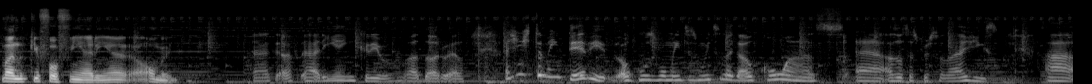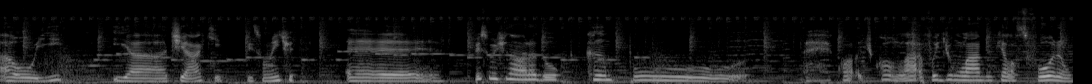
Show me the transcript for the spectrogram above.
Mano, que fofinha, Arinha. Oh, meu Deus. A a Arinha é incrível, eu adoro ela. A gente também teve alguns momentos muito legais com as, eh, as outras personagens, a, a Oi e a Chiaki, principalmente. eh, principalmente na hora do campo. qual- de qual lago? Foi de um lago que elas foram.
